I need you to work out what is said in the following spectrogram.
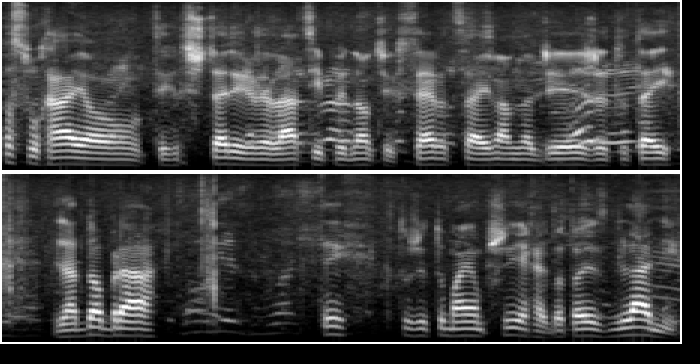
posłuchają tych szczerych relacji płynących z serca i mam nadzieję, że tutaj dla dobra tych, którzy tu mają przyjechać, bo to jest dla nich.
